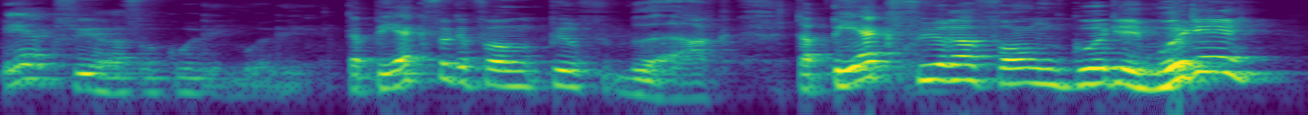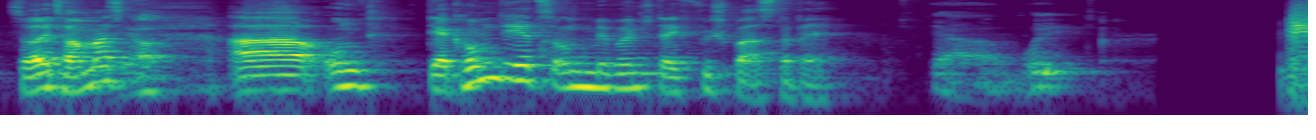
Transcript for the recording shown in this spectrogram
Bergführer von Gurgelmurgel. Der Bergführer von, der Bergführer von Gurgelmurgel. So, jetzt haben wir's. Ja. Äh, und der kommt jetzt und wir wünschen euch viel Spaß dabei. Jawohl. Ich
